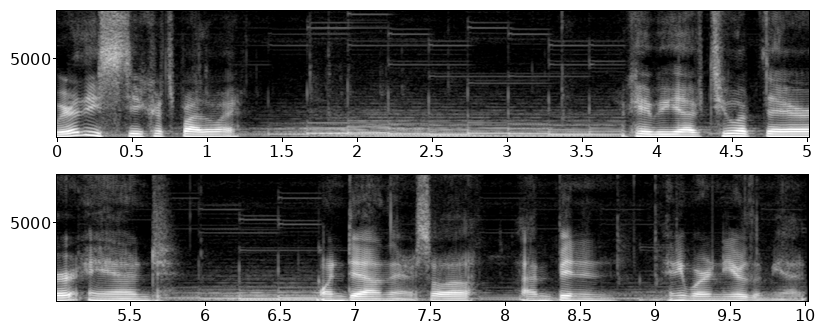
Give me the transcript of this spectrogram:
Where are these secrets, by the way? Okay, we have two up there and one down there. So uh, I haven't been anywhere near them yet.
